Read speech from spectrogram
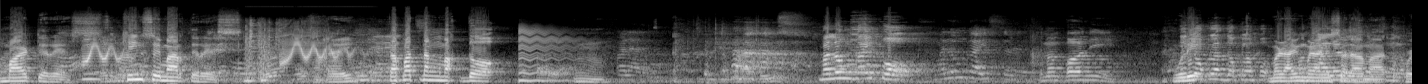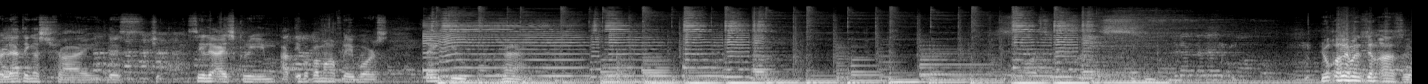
Martires. 15 Martires. Okay? Tapat ng McDo. Malunggay po! Malunggay, sir. Naman Connie. Muli, joke lang, joke lang po. maraming maraming salamat sa for letting us try this ch- sili ice cream at iba pa mga flavors. Thank you. Yung kalamansi ang asim.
